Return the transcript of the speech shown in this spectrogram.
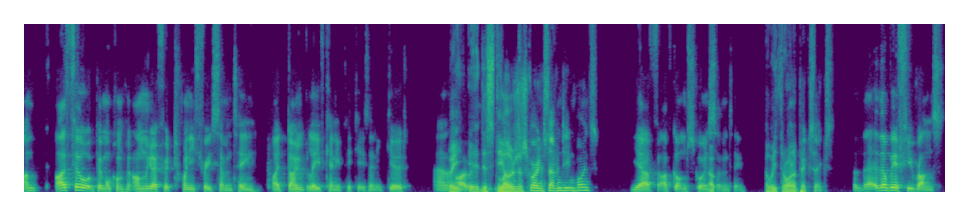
I'm. I feel a bit more confident. I'm going to go for a 23-17. I don't believe Kenny Pickett is any good. And Wait, would uh, the like- Steelers are scoring 17 points? Yeah, I've, I've got them scoring Oh. 17. Are we throwing a pick six? There, there'll be a few runs.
